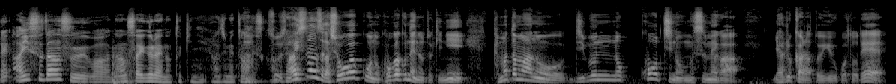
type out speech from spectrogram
えアイスダンスは何歳ぐらいの時に始めたんですか？あそうです。ねアイスダンスが小学校の高学年の時にたまたまあの自分のコーチの娘がやるからということで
